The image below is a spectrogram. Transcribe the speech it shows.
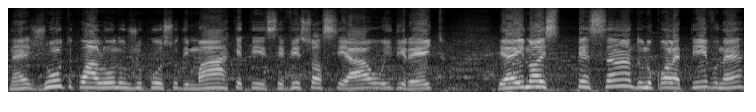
né? junto com alunos do curso de Marketing, Serviço Social e Direito. E aí nós pensando no coletivo, né?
